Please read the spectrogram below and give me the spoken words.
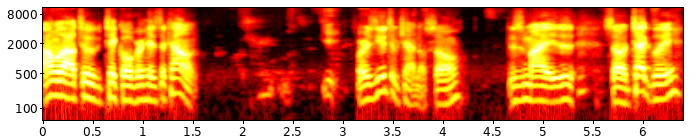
I'm allowed to take over his account for his YouTube channel. So this is my. So technically,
